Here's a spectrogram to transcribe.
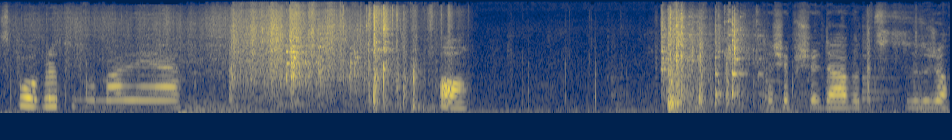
Z półobrotu normalnie... O! To się przyda, bo to, dużo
